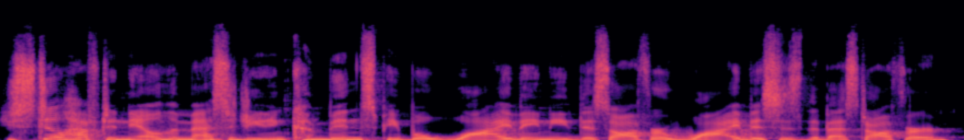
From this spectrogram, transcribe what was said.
You still have to nail the messaging and convince people why they need this offer, why this is the best offer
